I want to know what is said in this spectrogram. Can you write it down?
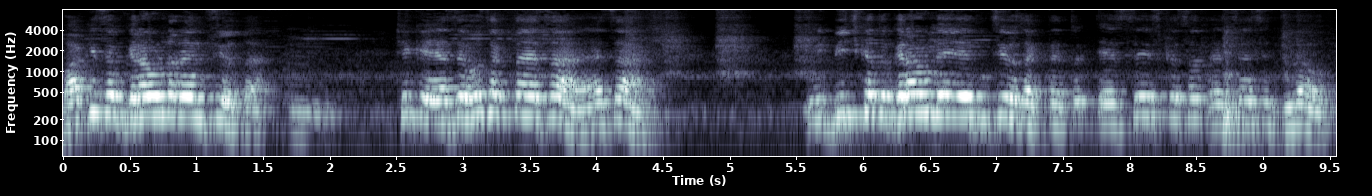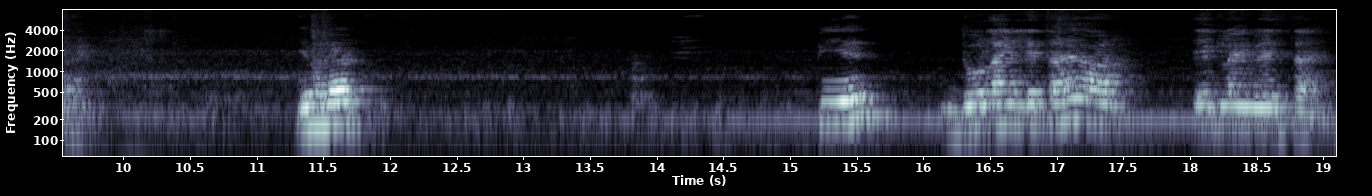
बाकी सब ग्राउंड और एनसी होता है हम्म। ठीक है ऐसे हो सकता है ऐसा है ऐसा है ये बीच का तो ग्राउंड है एनसी हो सकता है तो ऐसे इसके साथ ऐसे ऐसे जुड़ा होता है ये वाला पी ए दो लाइन लेता है और एक लाइन भेजता है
